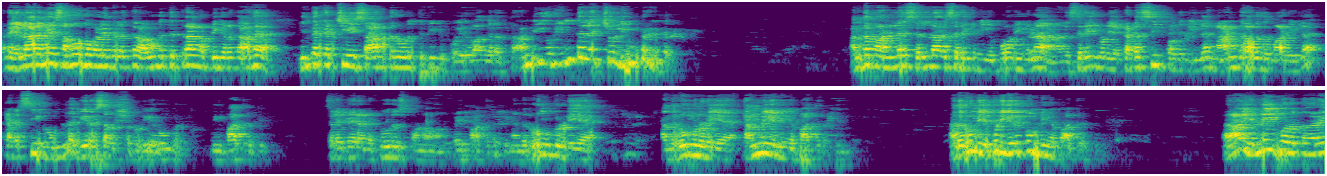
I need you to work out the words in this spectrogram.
ஆனா எல்லாருமே சமூக வலைதளத்தில் அவங்க திட்டுறாங்க அப்படிங்கறதுக்காக இந்த கட்சியை சார்ந்தவங்களை திட்டிட்டு போயிடுவாங்கிறத தாண்டி ஒரு இன்டலெக்சுவல் இம்பெண்ட் அந்தமான்ல செல்லார் சிறைக்கு நீங்க போனீங்கன்னா அந்த சிறையினுடைய கடைசி பகுதியில நான்காவது மாடியில கடைசி ரூம்ல வீரசவர்ஷனுடைய ரூம் இருக்கும். நீங்க பாத்துருப்பீங்க சில பேர் அங்க டூரிஸ்ட் போனவங்க போய் பார்த்துருப்பீங்க. அந்த ரூம்களுடைய அந்த ரூமினுடைய தன்மையை நீங்க பார்த்துருப்பீங்க. அந்த ரூம் எப்படி இருக்கும் நீங்க பார்த்துருப்பீங்க. அதனால என்னை பொறுத்தவரை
